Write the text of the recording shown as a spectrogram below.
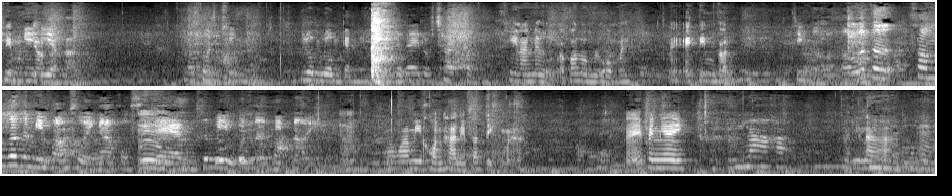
ชิมไงหยดดีอะคะเราควรชิมรวมๆกันไหมจะได้รสชาติของ ทีละหนึ่งแล้วก็รวมๆไหมไหนไอติมก่อน จริงเหรอแล้วก็จะส้มก็จะมีความสวยงามของสีอืมแดงขึ้นไปอยู่บนนั้นนิดหน่อยอืมเพราะว่ามีคนทาลิปสติกมา ไหนเป็นไงวานิลาค่ะวานิลาอืม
